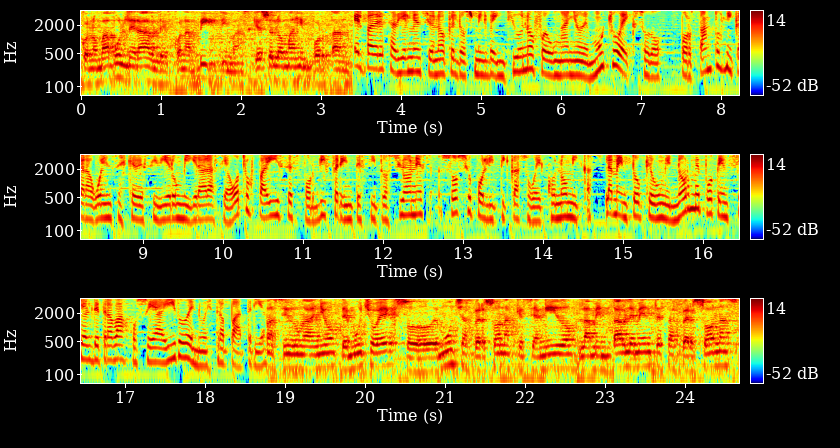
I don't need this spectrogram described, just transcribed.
con los más vulnerables, con las víctimas, que eso es lo más importante. El padre Sadiel mencionó que el 2021 fue un año de mucho éxodo por tantos nicaragüenses que decidieron migrar hacia otros países por diferentes situaciones sociopolíticas o económicas. Lamentó que un enorme potencial de trabajo se ha ido de nuestra patria. Ha sido un año de mucho éxodo, de muchas personas que se han ido. Lamentablemente esas personas,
